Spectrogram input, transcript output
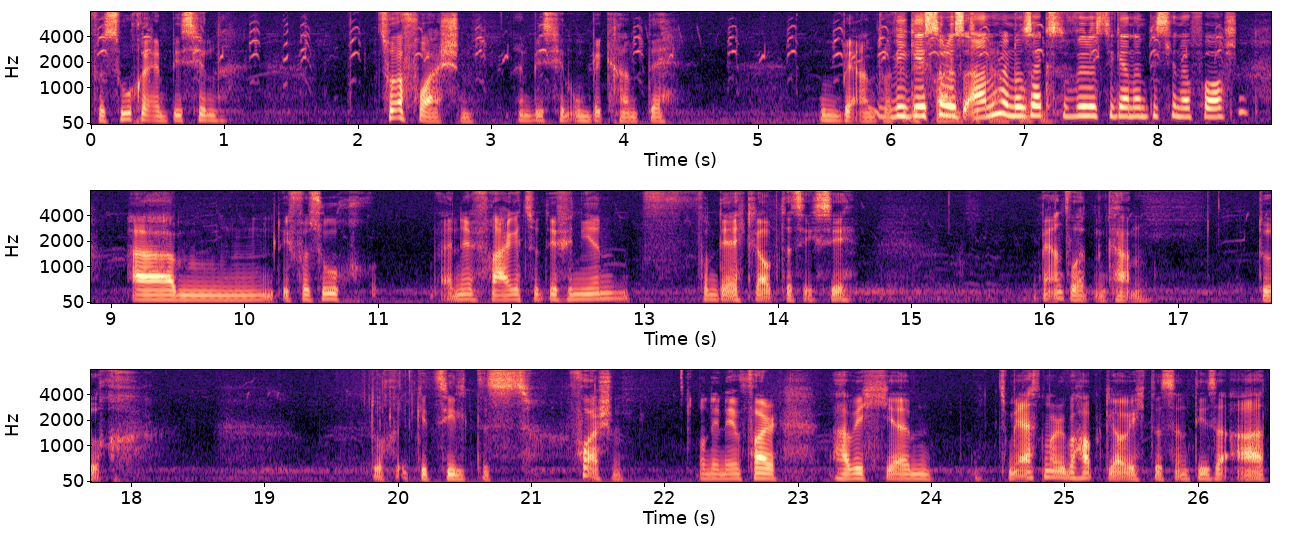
versuche ein bisschen zu erforschen. Ein bisschen unbekannte, unbeantwortete Wie gehst du Fragen das zu an, wenn du sagst, du würdest die gerne ein bisschen erforschen? Ähm, ich versuche eine Frage zu definieren, von der ich glaube, dass ich sie beantworten kann. Durch, durch gezieltes Forschen. Und in dem Fall habe ich ähm, zum ersten Mal überhaupt, glaube ich, dass an dieser Art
